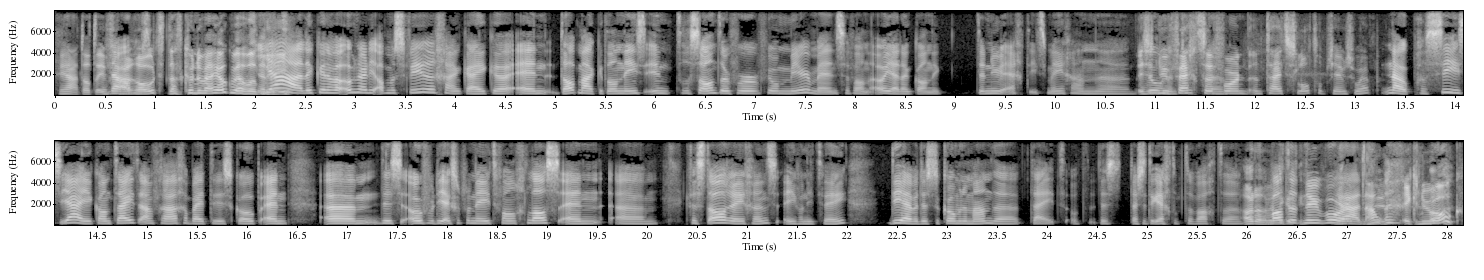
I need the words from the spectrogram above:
Ja, dat infrarood, dat kunnen wij ook wel wat mee. Ja, dan kunnen we ook naar die atmosferen gaan kijken. En dat maakt het dan ineens interessanter voor veel meer mensen. Van, oh ja, dan kan ik er nu echt iets mee gaan eh, Is het nu en vechten toetsen. voor een, een tijdslot op James Webb? Nou, precies. Ja, je kan tijd aanvragen bij het telescoop. En ehm, dus over die exoplaneet van glas en ehm, kristalregens, een van die twee, die hebben dus de komende maanden tijd. Op, dus daar zit ik echt op te wachten. Oh, wat ik- het nu wordt. Ja, nou, Ik nu ook.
